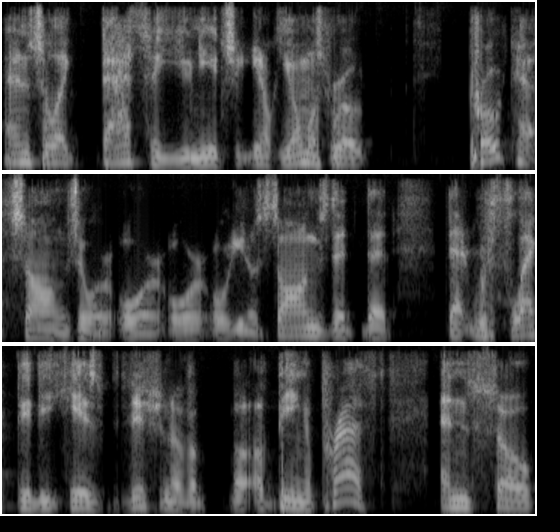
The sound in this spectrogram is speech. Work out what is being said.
and so like that's a unique. You know, he almost wrote protest songs or or or or you know songs that that that reflected his position of a, of being oppressed, and so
